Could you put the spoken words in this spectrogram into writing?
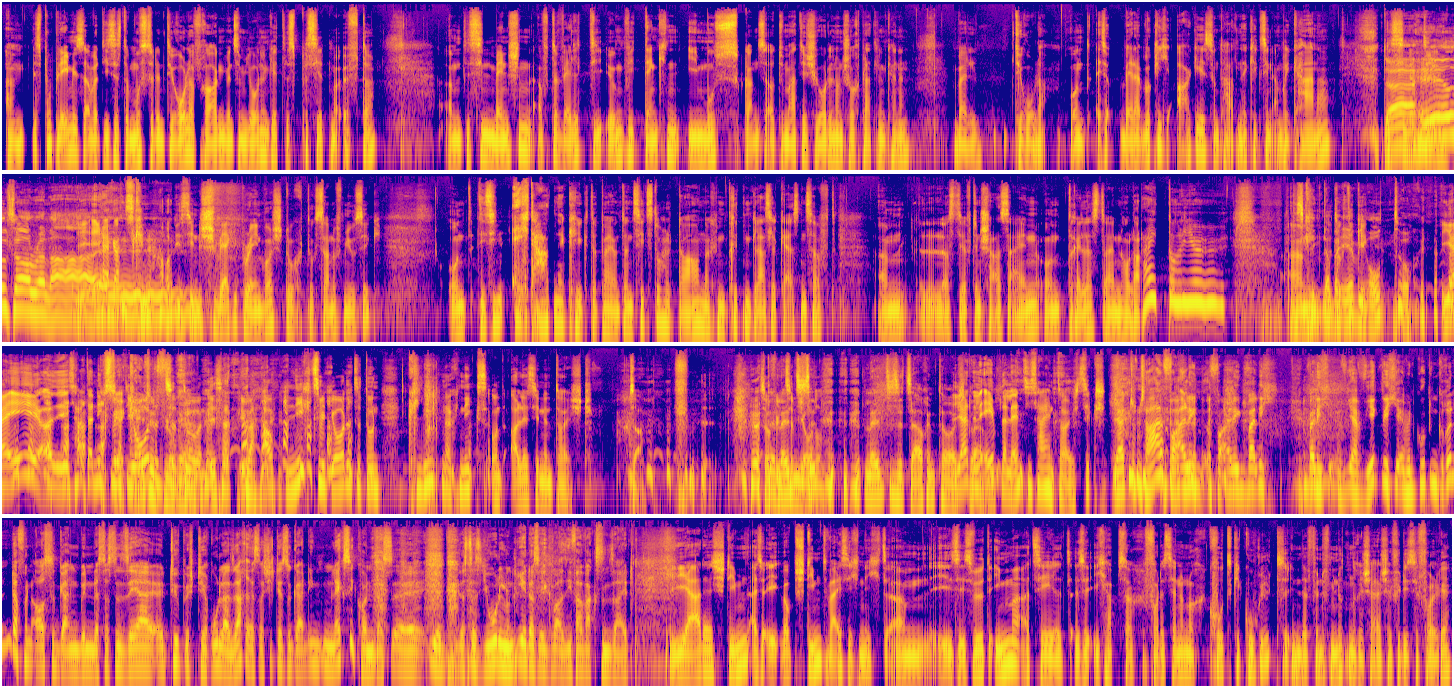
Ähm, das Problem ist aber dieses, da musst du den Tiroler fragen, wenn es um Jodeln geht, das passiert mir öfter. Ähm, das sind Menschen auf der Welt, die irgendwie denken, ich muss ganz automatisch jodeln und Schachplatteln können, weil Tiroler. Und also, wer da wirklich arg ist und hartnäckig sind Amerikaner. die sind The natürlich- hills are alive. ja, ganz genau. Die sind schwer gebrainwashed durch, durch Sound of Music. Und die sind echt hartnäckig dabei. Und dann sitzt du halt da und nach dem dritten Glas Geistensaft ähm, lass dich auf den Schaß ein und trällerst ein Hollereitolieu. Das Ähm, klingt aber durch eher wie. Otto. Ja, eh, also es hat da nichts mit Jodeln zu tun. Es hat überhaupt nichts mit Jodeln zu tun. Klingt nach nichts und alle sind enttäuscht. So. So Der viel zum Lenz ist- Jodeln. Lenz ist jetzt auch enttäuscht. Ja, glaub der, ich. eben, der Lenz ist auch enttäuscht. Ja, total. Vor allen Dingen, vor allen Dingen weil ich, weil ich ja wirklich äh, mit guten Gründen davon ausgegangen bin, dass das eine sehr äh, typisch Tiroler Sache ist. Da steht ja sogar in irgendeinem Lexikon, dass, äh, ihr, dass das Jodeln und ihr, dass ihr quasi verwachsen seid. Ja, das stimmt. Also ob es stimmt, weiß ich nicht. Ähm, es, es wird immer erzählt. Also ich habe es auch vor der Sendung noch kurz gegoogelt in der 5-Minuten-Recherche für diese Folge,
